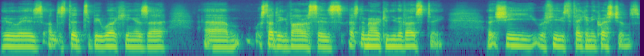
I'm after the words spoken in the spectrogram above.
who is understood to be working as a um, studying viruses at an American university that she refused to take any questions.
